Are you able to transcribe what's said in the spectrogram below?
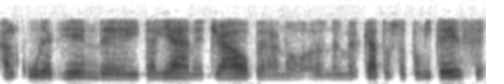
Alcune aziende italiane già operano eh, nel mercato statunitense.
